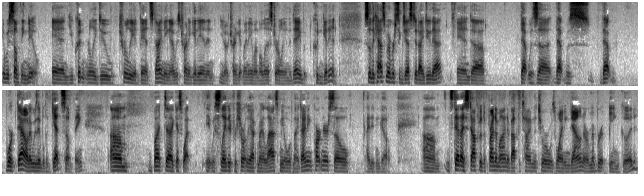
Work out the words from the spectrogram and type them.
it was something new and you couldn't really do truly advanced dining. I was trying to get in and you know trying to get my name on the list early in the day, but couldn't get in. So the cast member suggested I do that, and uh, that was uh, that was that worked out. I was able to get something, um, but uh, guess what? It was slated for shortly after my last meal with my dining partner, so I didn't go. Um, instead, I stopped with a friend of mine about the time the tour was winding down. I remember it being good,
